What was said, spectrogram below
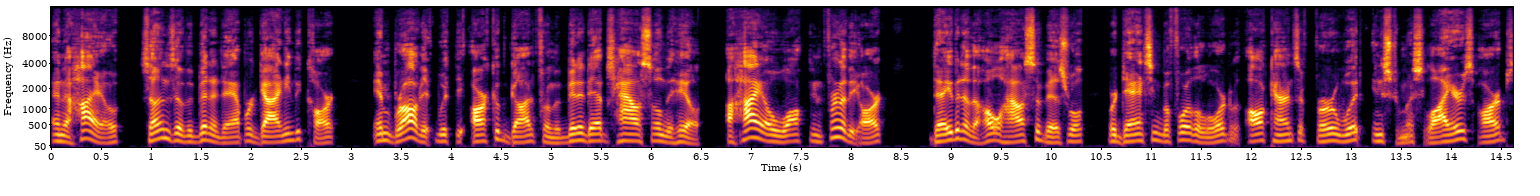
and Ahio, sons of Abinadab, were guiding the cart, and brought it with the ark of God from Abinadab's house on the hill. Ahio walked in front of the ark. David and the whole house of Israel were dancing before the Lord with all kinds of fir wood instruments, lyres, harps,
